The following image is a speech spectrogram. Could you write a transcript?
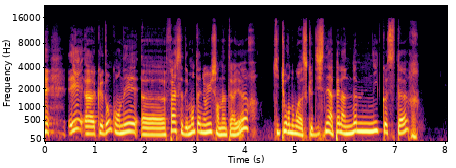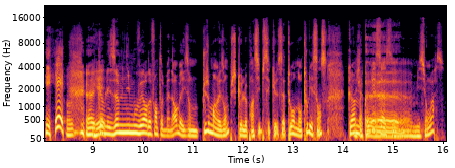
Et euh, que donc on est face à des montagnes russes en intérieur qui tournoient, ce que Disney appelle un omnicoaster. Euh. Comme les omnimovers de Phantom Manor, bah, ils ont plus ou moins raison, puisque le principe c'est que ça tourne dans tous les sens. Comme, Je connais ça, c'est euh, euh, Mission Mars.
